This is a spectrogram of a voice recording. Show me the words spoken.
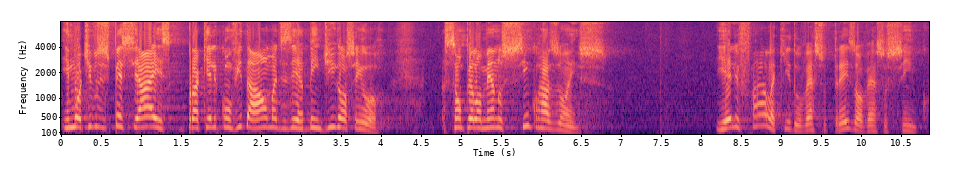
e motivos especiais para que ele convida a alma a dizer: Bendiga ao Senhor são pelo menos cinco razões. E ele fala aqui do verso 3 ao verso 5.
